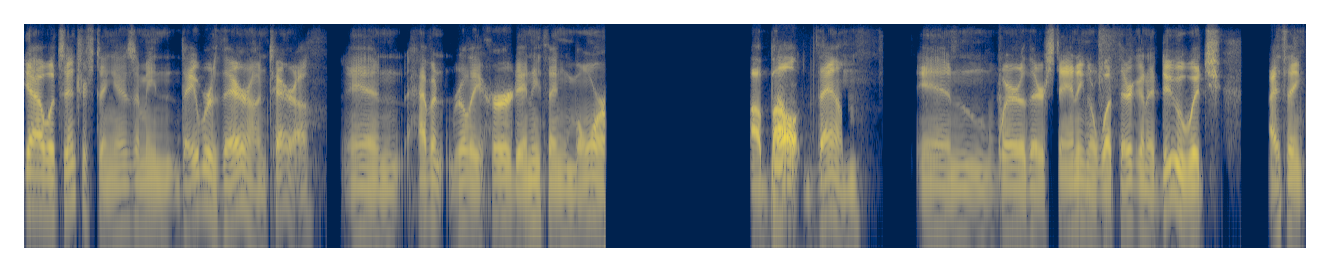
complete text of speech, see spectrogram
Yeah, what's interesting is, I mean, they were there on Terra and haven't really heard anything more about them and where they're standing or what they're going to do, which I think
